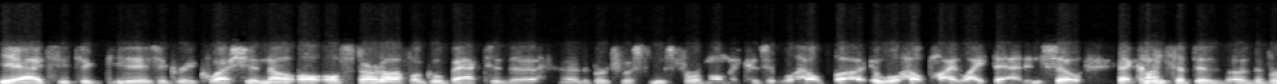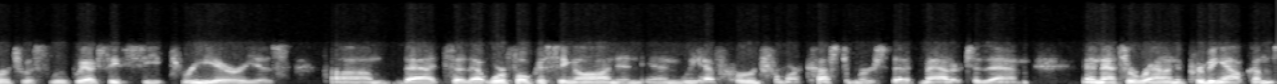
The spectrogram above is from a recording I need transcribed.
Yeah, it's it's a it is a great question. I'll I'll start off. I'll go back to the uh, the virtuous loop for a moment because it will help uh, it will help highlight that. And so that concept of, of the virtuous loop, we actually see three areas um, that uh, that we're focusing on, and and we have heard from our customers that matter to them, and that's around improving outcomes.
